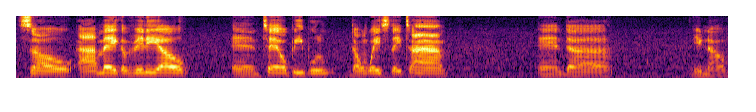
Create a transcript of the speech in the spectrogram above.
So I make a video and tell people don't waste their time. And, uh, you know,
